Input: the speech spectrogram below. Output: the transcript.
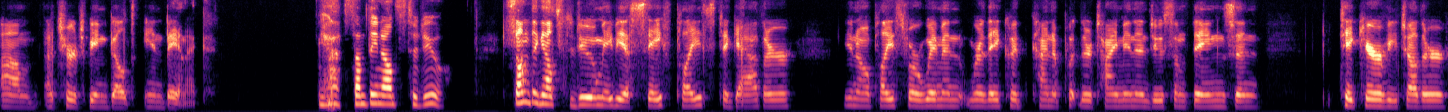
um, a church being built in Bannack. yeah something else to do. Something else to do maybe a safe place to gather you know a place for women where they could kind of put their time in and do some things and take care of each other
